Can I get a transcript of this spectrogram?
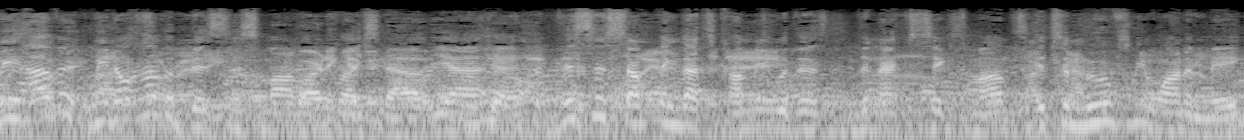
We haven't. We don't have a business model priced out yet. Okay. This is something that's coming within the next six months. It's a move we want to make.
